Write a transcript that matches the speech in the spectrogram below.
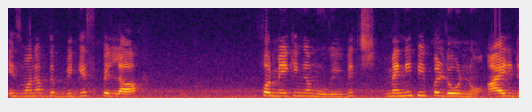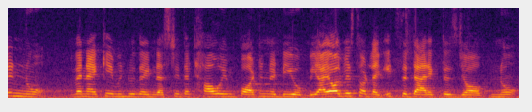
is one of the biggest pillar for making a movie, which many people don't know. I didn't know when I came into the industry that how important a DOP. I always thought like it's the director's job. No.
